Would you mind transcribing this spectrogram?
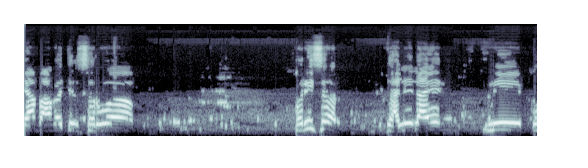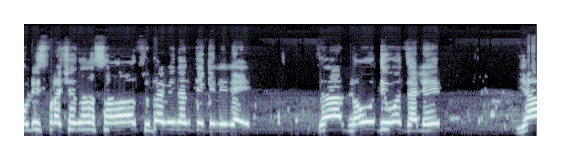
या भागातील सर्व परिसर झालेला आहे. मी पोलीस प्रशासनासह सुद्धा विनंती केलेली आहे. जर नऊ दिवस झाले या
